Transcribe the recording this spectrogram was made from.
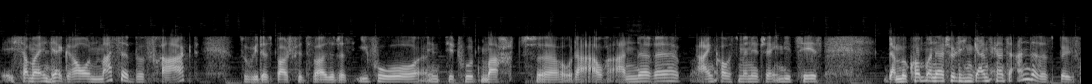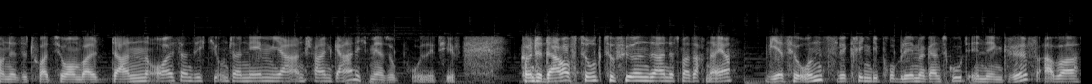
ich sag mal, in der grauen Masse befragt, so wie das beispielsweise das IFO-Institut macht äh, oder auch andere Einkaufsmanager-Indizes, dann bekommt man natürlich ein ganz, ganz anderes Bild von der Situation, weil dann äußern sich die Unternehmen ja anscheinend gar nicht mehr so positiv. Könnte darauf zurückzuführen sein, dass man sagt, naja, wir für uns, wir kriegen die Probleme ganz gut in den Griff, aber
